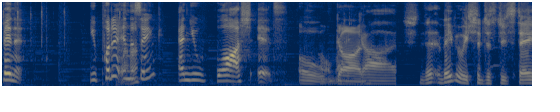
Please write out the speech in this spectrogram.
bin it. You put it in the Uh-huh. sink and you wash it. Oh, Oh my god. gosh. Th- Maybe we should just do steak.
